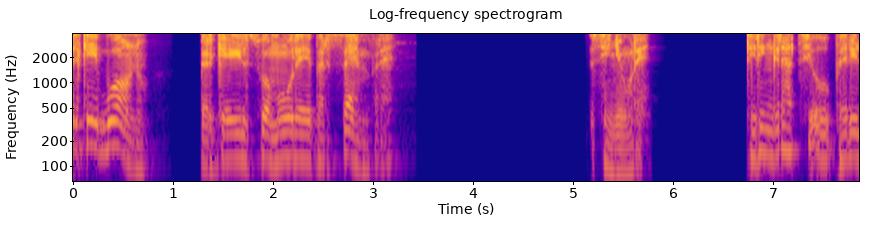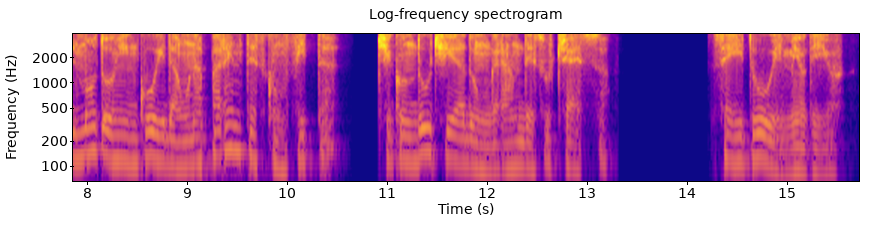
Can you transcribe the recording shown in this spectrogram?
perché è buono, perché il suo amore è per sempre. Signore, ti ringrazio per il modo in cui da un'apparente sconfitta ci conduci ad un grande successo. Sei tu il mio Dio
